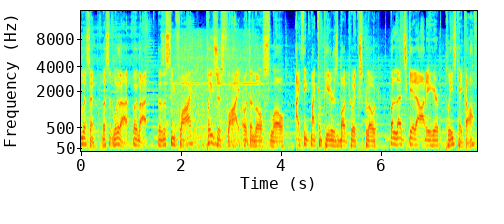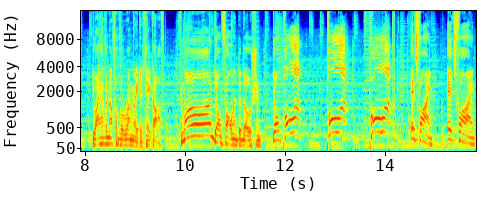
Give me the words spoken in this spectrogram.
Listen, listen, look at that, look at that. Does this thing fly? Please just fly. Oh, it's a little slow. I think my computer's about to explode, but let's get out of here. Please take off. Do I have enough of a runway to take off? Come on, don't fall into the ocean. Don't pull up, pull up, pull up. It's fine, it's fine.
